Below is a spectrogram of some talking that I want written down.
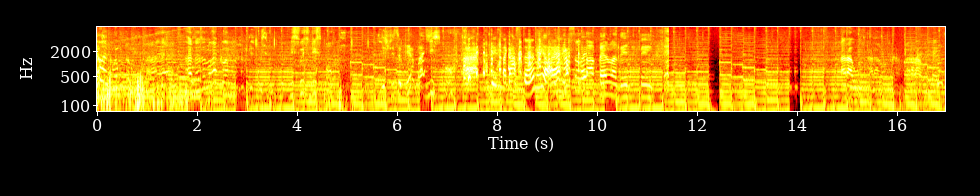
Eu reclamo também. É, às vezes eu não reclamo. Difícil de expor. Difícil o quê, rapaz? De expor. Ah, você tá gastando, hein? Ó. É, Tem que soltar a pérola dele, tem. Araújo. Araújo. Araújo, Individual,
